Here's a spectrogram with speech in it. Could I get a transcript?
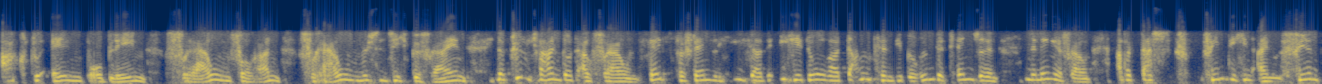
aktuellen Problem Frauen voran. Frauen müssen sich befreien. Natürlich waren dort auch Frauen. Selbstverständlich Isadora Duncan, die berühmte Tänzerin, eine Menge Frauen. Aber das finde ich in einem Film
